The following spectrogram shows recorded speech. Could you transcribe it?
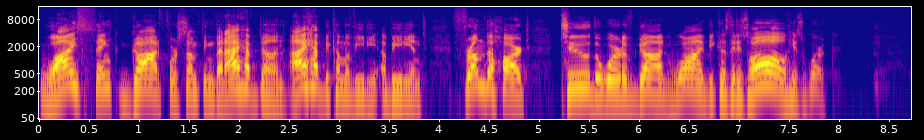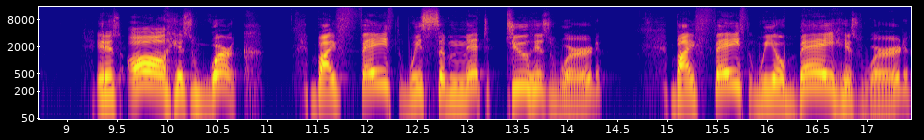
Why thank God for something that I have done? I have become obedient from the heart to the Word of God. Why? Because it is all His work. It is all His work. By faith, we submit to His Word. By faith, we obey His Word.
